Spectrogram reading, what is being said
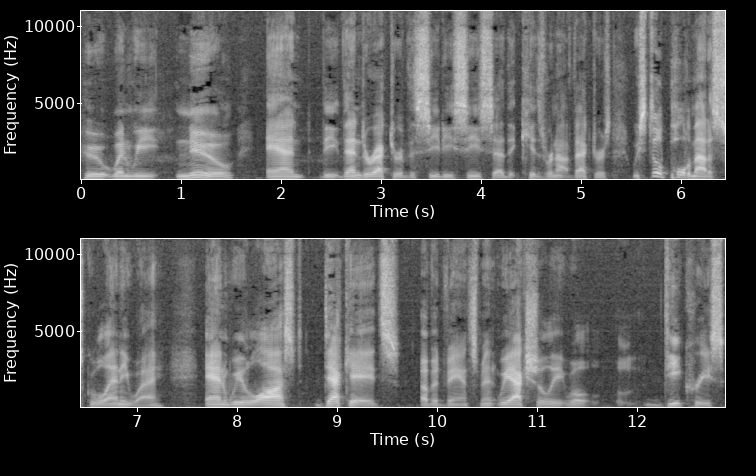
who, when we knew and the then director of the CDC said that kids were not vectors, we still pulled them out of school anyway. And we lost decades of advancement. We actually will decrease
